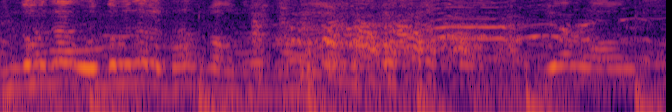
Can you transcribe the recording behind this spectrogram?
운동장 운동장을 다섯 방 돌고 그냥 나온 거.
